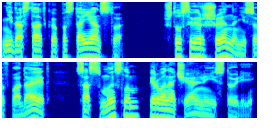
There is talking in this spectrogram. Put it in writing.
недостатка постоянства – что совершенно не совпадает со смыслом первоначальной истории.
